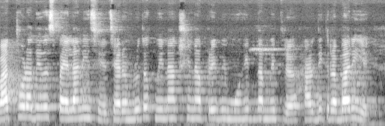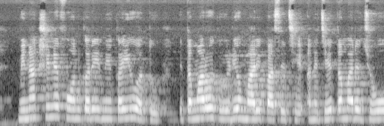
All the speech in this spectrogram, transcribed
વાત થોડા દિવસ પહેલાંની છે, જ્યારે મૃતક મીનાક્ષીના પ્રેમી મોહિતના મિત્ર હાર્દિક રબારીએ મીનાક્ષીને ફોન કરીને કહ્યું હતું કે તમારો એક વીડિયો મારી પાસે છે અને જે તમારે જોવો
